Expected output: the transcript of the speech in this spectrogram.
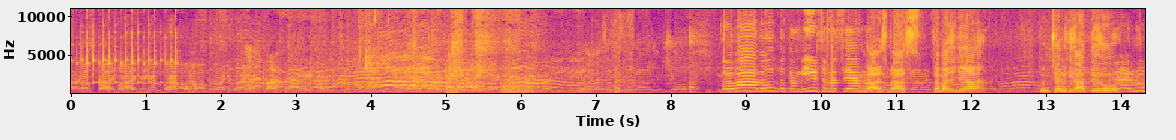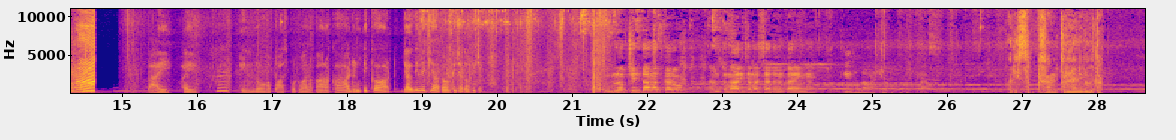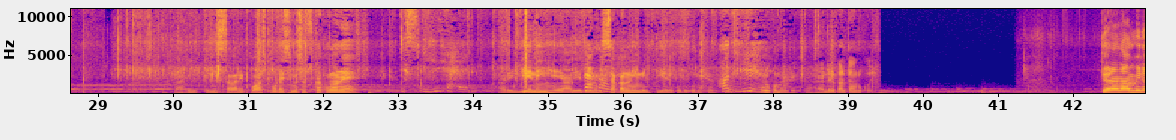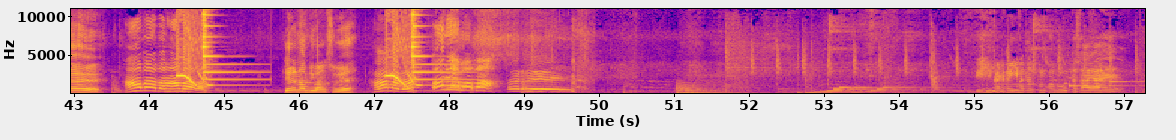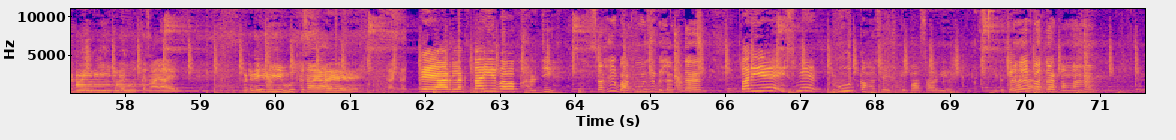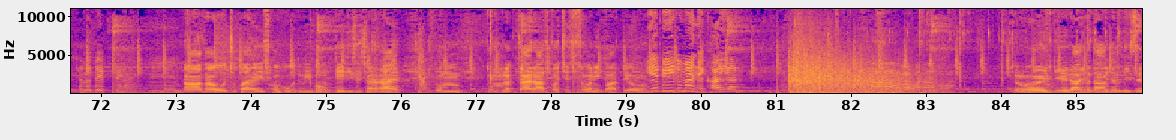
बाबा! गंभीर समस्या है बस बस समझ गया। तुम चल के आते हो। भाई भाई इन लोगों का पासपोर्ट वाला कहाँ रखा? आइडेंटिटी कार्ड जल्दी लेके आता हूँ खींचा खींचा। तुम लोग चिंता मत करो हम तुम्हारी समस्या दूर करेंगे। अरे सब संतुलन नहीं मिलता अरे इतने सारे पासपोर्ट है इसमें से उसका कौन है? अरे ये नहीं है यार ये दोनों की शक्ल नहीं मिलती है। रुको रुको रुको। रुको मैं देखता हूँ। हैंडल करता हूँ रुको। तेरा नाम भी नहीं है? हाँ बाबा हाँ बाबा। तेरा नाम दिवांशु है? हाँ बाबा। अरे बाबा। बीही कट गई मतलब तुमको भूत कसाया है। कट गई भी ही तुम्हें भूत कसाया है। कट गई भी ही भूत कसाया है। अरे यार लगता है ये बाबा फर्जी है। सही बात मुझे भी लगता है। पर ये इसमें भूत कहाँ से इसके पास आ गया? तो चलो पता करना है? चलो देखते हैं। आधा हो चुका है इसको भूत भी बहुत तेज़ी से चढ़ रहा है। तुम तुम लगता है रात को अच्छे से सो नहीं पाते हो। ये भी तो मैंने खाई है। चलो इनकी इलाज बताओ जल्दी से।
